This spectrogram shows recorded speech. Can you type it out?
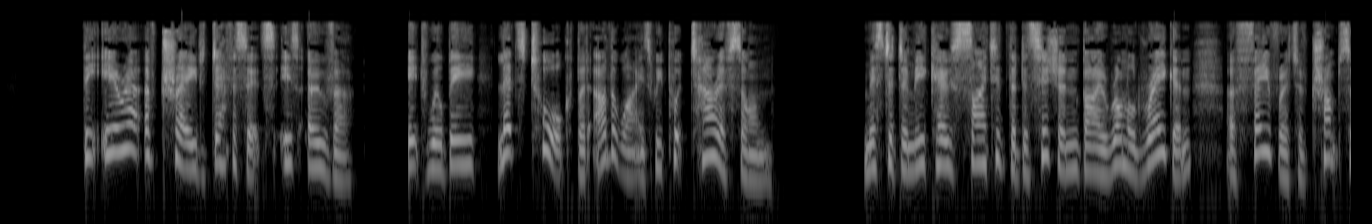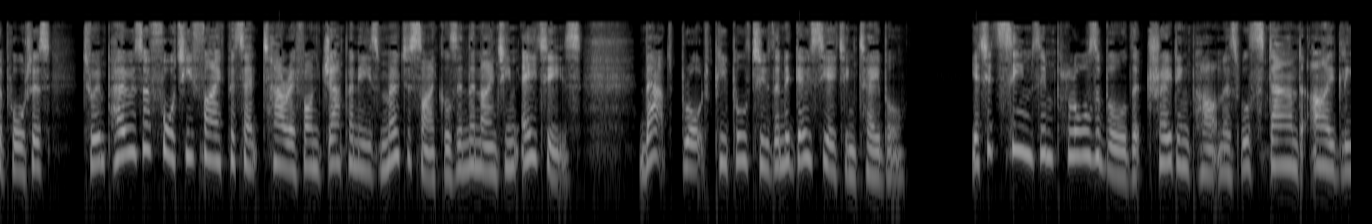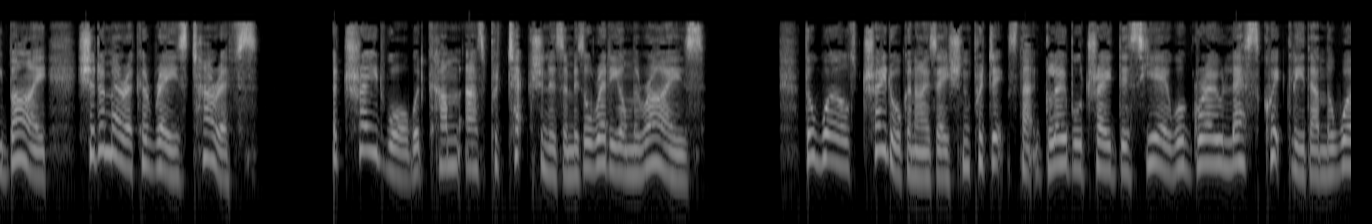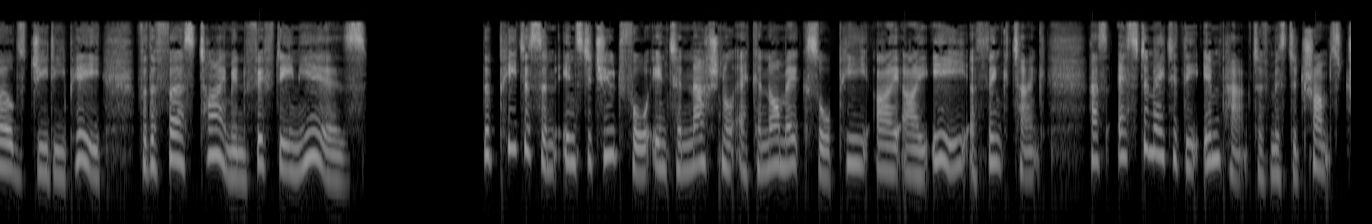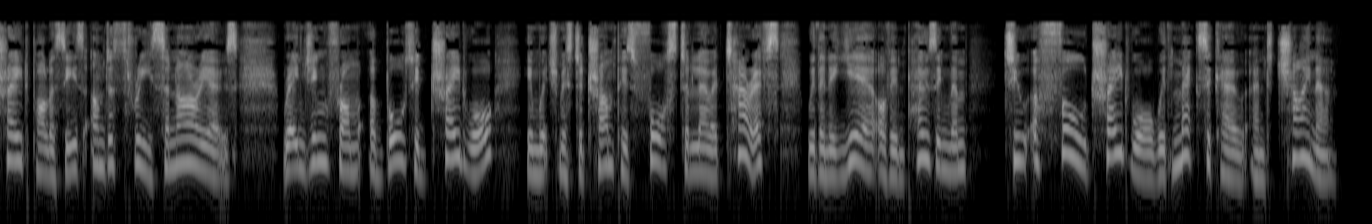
The era of trade deficits is over. It will be, let's talk, but otherwise we put tariffs on. Mr. DiMicco cited the decision by Ronald Reagan, a favourite of Trump supporters, to impose a 45% tariff on Japanese motorcycles in the 1980s. That brought people to the negotiating table. Yet it seems implausible that trading partners will stand idly by should America raise tariffs. A trade war would come as protectionism is already on the rise. The World Trade Organization predicts that global trade this year will grow less quickly than the world's GDP for the first time in 15 years. The Peterson Institute for International Economics, or PIIE, a think tank, has estimated the impact of Mr. Trump's trade policies under three scenarios, ranging from aborted trade war, in which Mr. Trump is forced to lower tariffs within a year of imposing them, to a full trade war with Mexico and China.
